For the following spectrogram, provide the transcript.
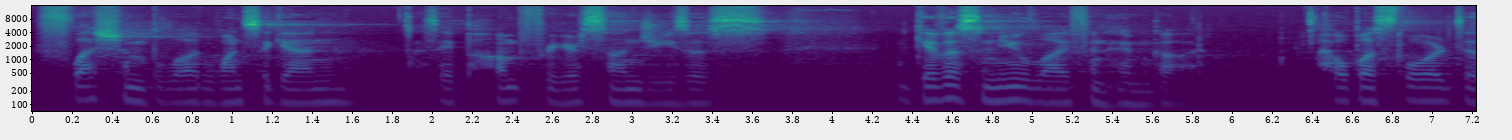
flesh and blood once again as they pump for your Son, Jesus. Give us new life in him, God. Help us, Lord, to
